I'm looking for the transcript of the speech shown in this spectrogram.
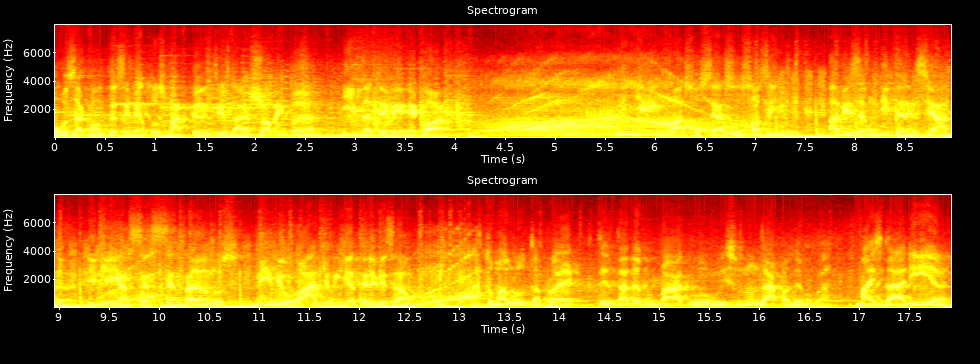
os acontecimentos marcantes da Jovem Pan e da TV Record. Ninguém faz sucesso sozinho. A visão diferenciada de quem há 60 anos vive o rádio e a televisão. A turma luta para tentar derrubar a Globo. Isso não dá para derrubar. Mas daria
